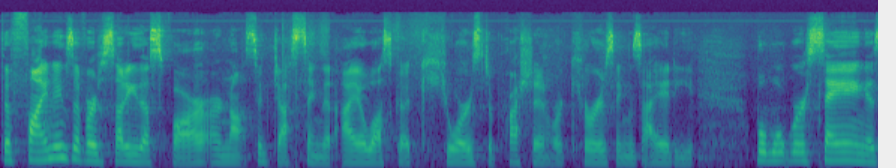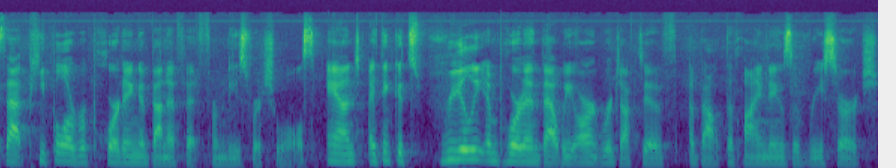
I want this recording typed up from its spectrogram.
The findings of our study thus far are not suggesting that ayahuasca cures depression or cures anxiety. But what we're saying is that people are reporting a benefit from these rituals. And I think it's really important that we aren't reductive about the findings of research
